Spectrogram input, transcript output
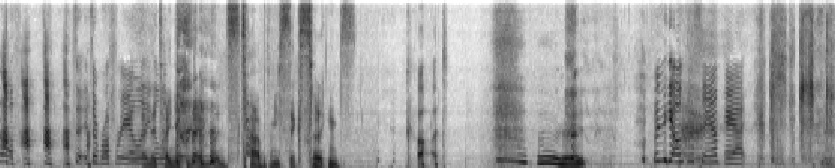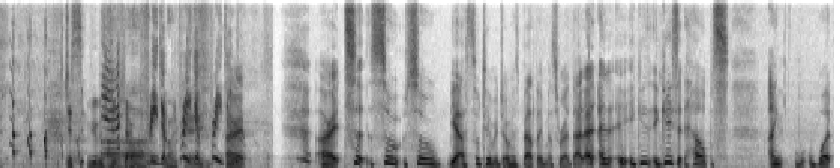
rough. It's a, it's a rough reality And the to tiny live gremlin stabbed me six times. God. All right. When the Uncle Sam hat. Just he was just shouting, ah, freedom, okay. freedom, freedom. All right. All right. So so so yeah. So Tammy Jo has badly misread that, and, and in, case, in case it helps, I what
